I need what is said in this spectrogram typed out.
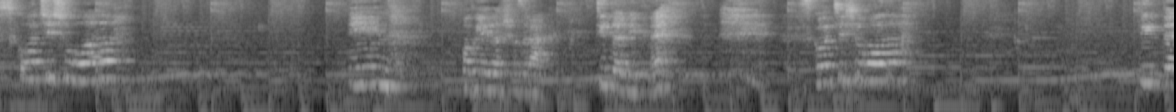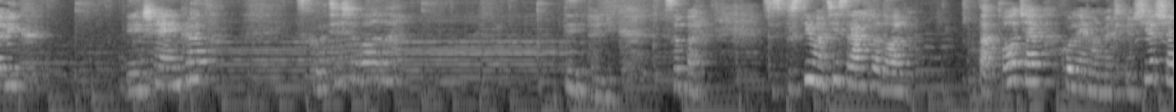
Skočiš v vodo in pogledaš v zrak. Titanik, ne? Skočiš v vodo, Titanik in še enkrat, skočiš v vodo, Titanik. Super. Se spustimo čist rahlo dol. Tak počep, kolena mečken širše,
